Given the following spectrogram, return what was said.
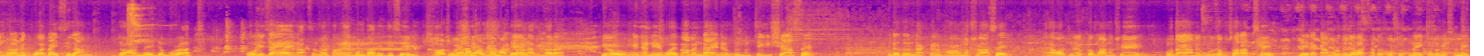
আমরা অনেক ভয় পাইছিলাম। যখন এই যে মুরাদ ওই জায়গায় রাসেল ভাইপার এমন বাড়ি দিছে। দেখেন আপনারা। কেউ এটা নিয়ে ভয় পাবেন না এটার জন্য চিকিৎসা আছে। এটার জন্য ডাক্তারের পরামর্শ আছে। মানুষে হুদায় অনেক গুজব ছড়াচ্ছে যে এটা কামড় দিলে বাঁচার ওষুধ নাই কোনো কিছু নাই।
